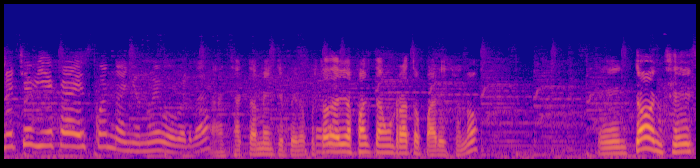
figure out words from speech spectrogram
de noche vieja es cuando año nuevo, ¿verdad? Ah, Exactamente, pero pues Pero- todavía falta un rato para eso, ¿no? Entonces,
